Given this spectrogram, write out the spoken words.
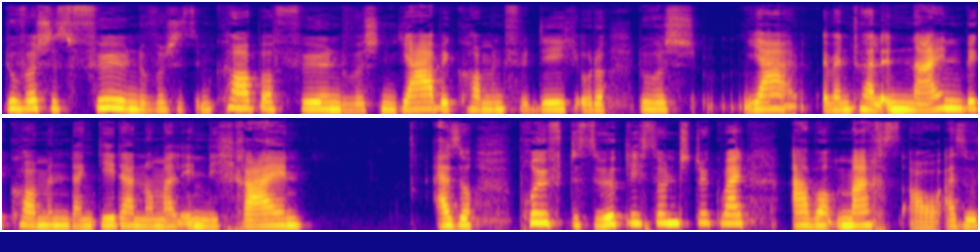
du wirst es fühlen, du wirst es im Körper fühlen, du wirst ein Ja bekommen für dich oder du wirst ja eventuell ein Nein bekommen, dann geh da nochmal in dich rein. Also prüft es wirklich so ein Stück weit, aber mach's auch. Also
